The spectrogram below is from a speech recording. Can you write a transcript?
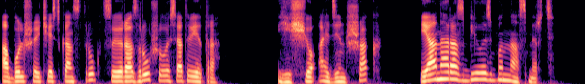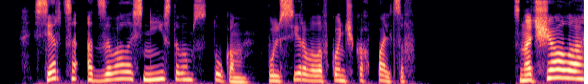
а большая часть конструкции разрушилась от ветра. Еще один шаг, и она разбилась бы насмерть. Сердце отзывалось неистовым стуком, пульсировало в кончиках пальцев. «Сначала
